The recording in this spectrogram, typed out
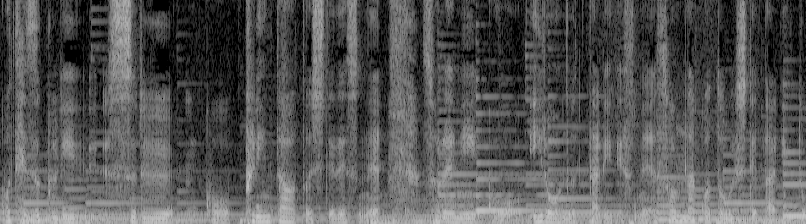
こう手作りするこうプリントアウトしてですねそれにこう色を塗ったりですねそんなことをしてたりと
